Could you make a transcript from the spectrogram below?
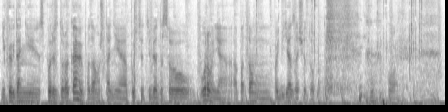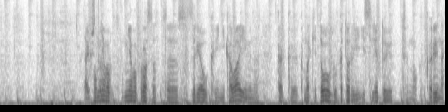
никогда не спорь с дураками, потому что они опустят тебя до своего уровня, а потом победят за счет опыта. Так что... у, меня, у меня вопрос от э, созрел к Николаю именно, как э, к маркетологу, который исследует ну, рынок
